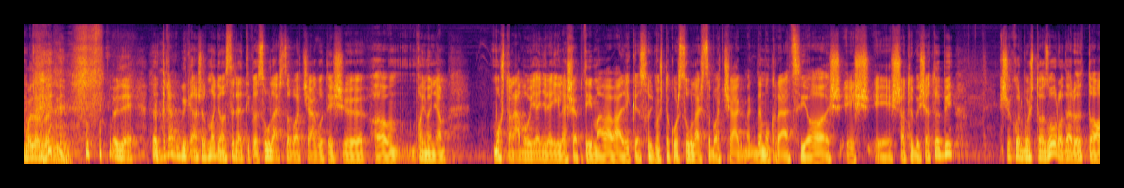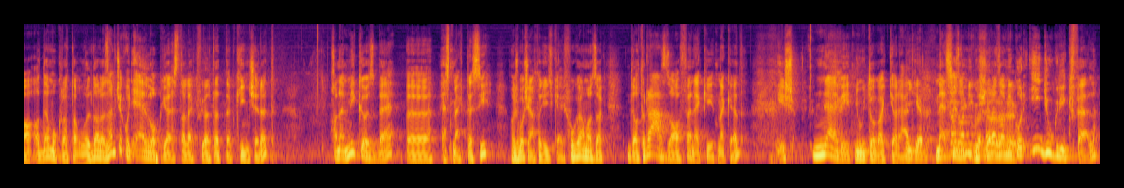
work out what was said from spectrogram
Vagy az enyém. Ugye, a republikánusok nagyon szeretik a szólásszabadságot, és a, hogy mondjam, mostanában hogy egyre élesebb témává válik ez, hogy most akkor szólásszabadság, meg demokrácia, és, és, és stb. stb. És akkor most az orrod előtt a, a demokrata oldal, az nem csak, hogy ellopja ezt a legféltettebb kincsedet, hanem miközben ö, ezt megteszi, most bocsánat, hogy így kell, hogy fogalmazzak, de ott rázza a fenekét neked, és nevét nyújtogatja rád. Igen. Mert az, amikor, mert az, amikor így ugrik fel,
